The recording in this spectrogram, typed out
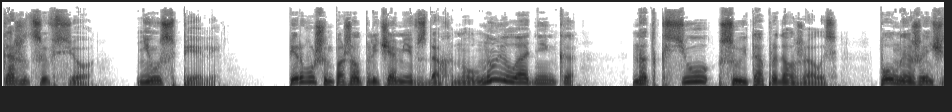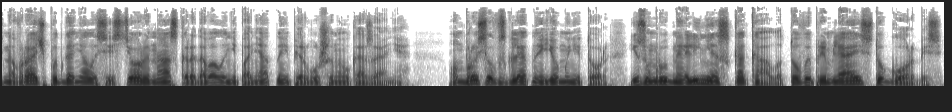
Кажется, все. Не успели. Первушин пожал плечами и вздохнул. Ну и ладненько. Над Ксю суета продолжалась. Полная женщина-врач подгоняла сестер и наскоро давала непонятные первушины указания. Он бросил взгляд на ее монитор. Изумрудная линия скакала, то выпрямляясь, то горбясь.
